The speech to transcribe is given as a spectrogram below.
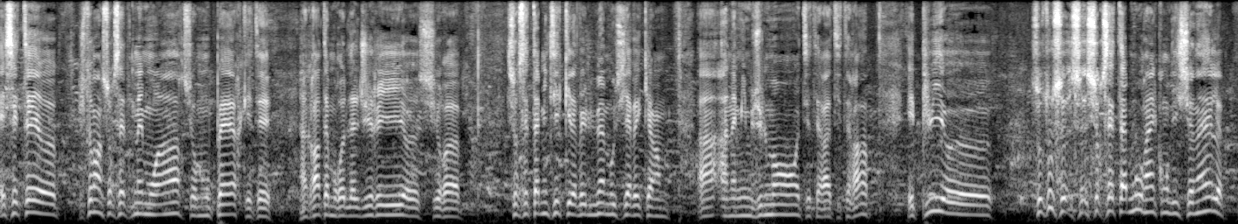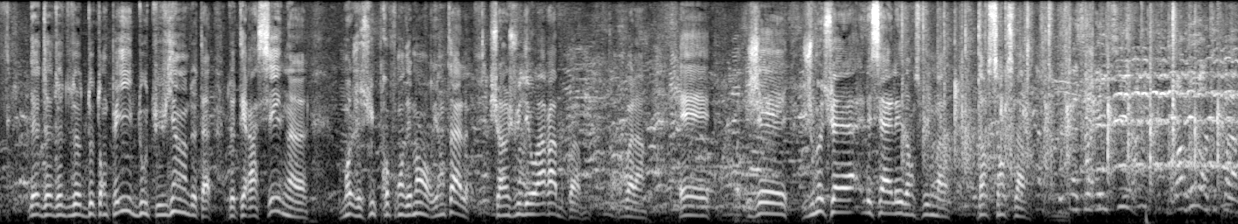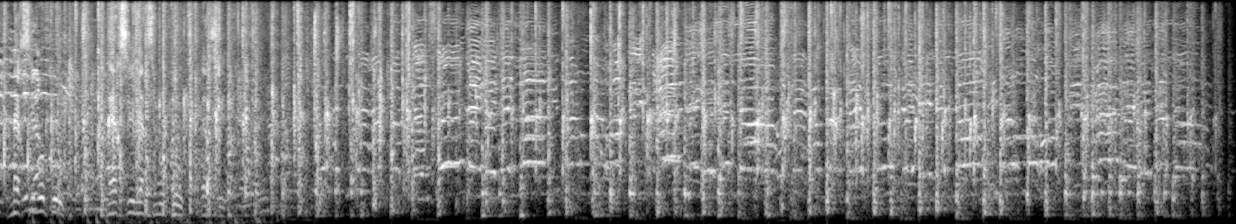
Et c'était euh, justement sur cette mémoire, sur mon père qui était un grand amoureux de l'Algérie, euh, sur, euh, sur cette amitié qu'il avait lui-même aussi avec un, ami musulman, etc. etc. Et puis, surtout sur cet amour inconditionnel de, ton pays, d'où tu viens, de tes racines. Moi, je suis profondément oriental. Je suis un judéo-arabe, quoi. Voilà. Et je me suis laissé aller dans ce film, dans ce sens-là. Bravo en tout cas. Merci Et beaucoup. Merci, merci beaucoup. Merci.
